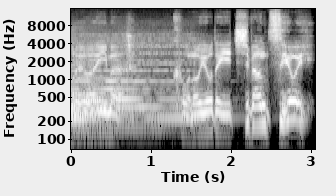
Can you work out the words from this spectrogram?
俺は今この世で一番強い。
